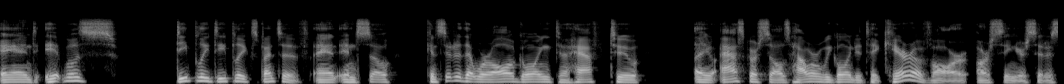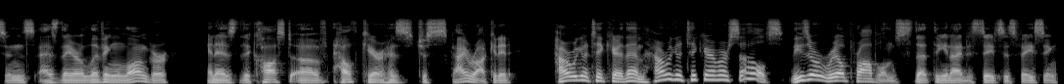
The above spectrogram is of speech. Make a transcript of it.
and it was deeply, deeply expensive. And and so consider that we're all going to have to Uh, you know, ask ourselves how are we going to take care of our our senior citizens as they are living longer and as the cost of healthcare has just skyrocketed how are we going to take care of them how are we going to take care of ourselves these are real problems that the united states is facing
